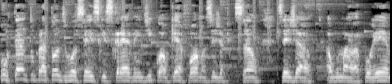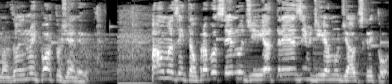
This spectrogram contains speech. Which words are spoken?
Portanto, para todos vocês que escrevem de qualquer forma, seja ficção, seja alguma poema, não importa o gênero. Palmas então para você no dia 13, Dia Mundial do Escritor.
